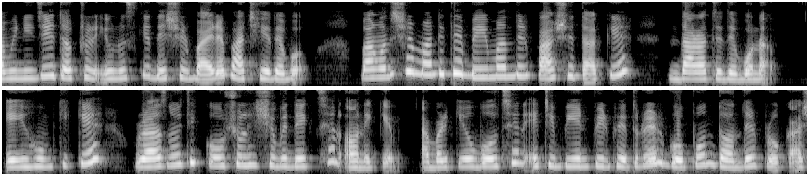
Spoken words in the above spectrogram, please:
আমি নিজেই ডক্টর ইউনুসকে দেশের বাইরে পাঠিয়ে দেব। বাংলাদেশের মাটিতে বেইমানদের পাশে তাকে দাঁড়াতে দেব না। এই হুমকিকে রাজনৈতিক কৌশল হিসেবে দেখছেন অনেকে। আবার কেউ বলছেন এটি বিএনপির ভেতরের গোপন দ্বন্দ্বের প্রকাশ।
